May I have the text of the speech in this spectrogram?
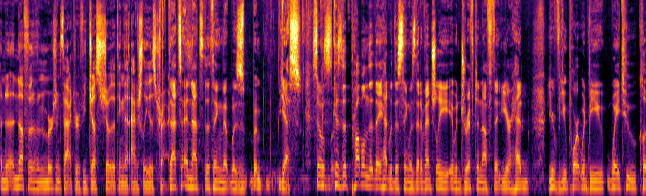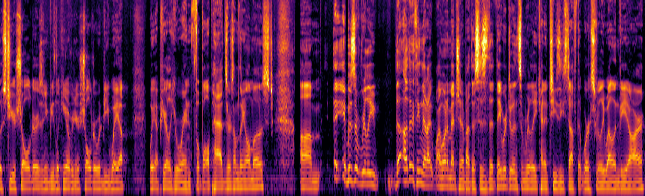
an, enough of an immersion factor if you just show the thing that actually is tracked. That's and that's the thing that was um, yes. So- because the problem that they had with this thing was that eventually it would drift enough that your head, your viewport would be way too close to your shoulders, and you'd be looking over, and your shoulder would be way up, way up here, like you were wearing football pads or something almost. Um, it, it was a really. The other thing that I, I want to mention about this is that they were doing some really kind of cheesy stuff that works really well in VR.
